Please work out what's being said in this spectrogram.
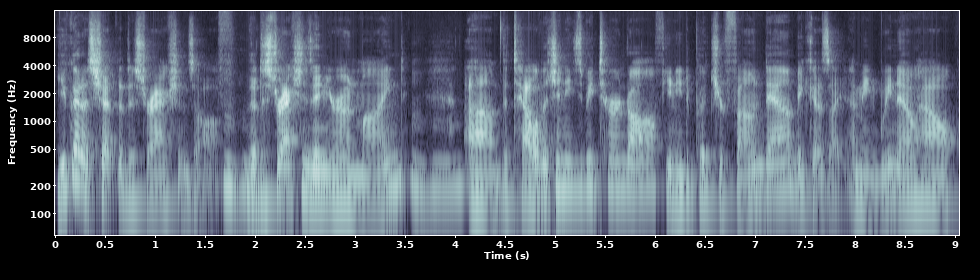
you've got to shut the distractions off. The distractions in your own mind. Um, the television needs to be turned off. You need to put your phone down because I, I mean we know how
